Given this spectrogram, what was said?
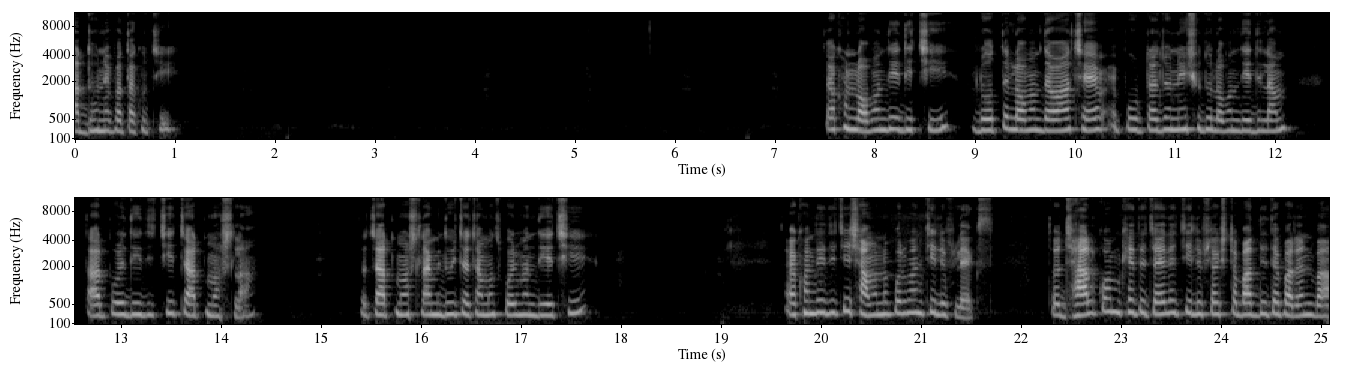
আর ধনে পাতা কুচি। তো এখন লবণ দিয়ে দিচ্ছি। ডোতে লবণ দেওয়া আছে পুরটার জন্যই শুধু লবণ দিয়ে দিলাম। তারপরে দিয়ে দিচ্ছি চাট মশলা। তো চাট মশলা আমি দুইটা চামচ পরিমাণ দিয়েছি। এখন দিয়ে দিচ্ছি সামান্য পরিমাণ চিলি ফ্লেক্স। তো ঝাল কম খেতে চাইলে চিলি ফ্লেক্সটা বাদ দিতে পারেন বা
